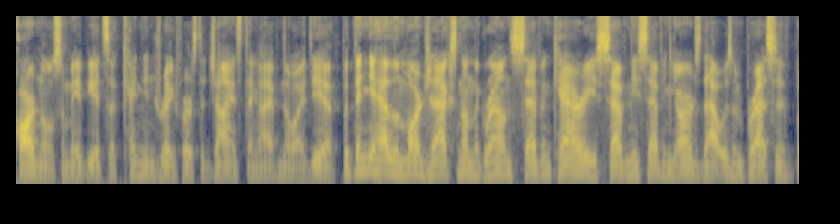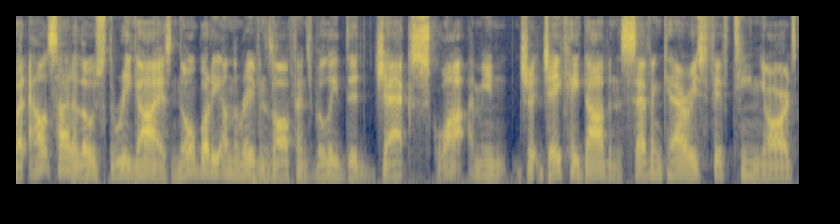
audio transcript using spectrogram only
Cardinals, so maybe it's a Kenyon Drake versus the Giants thing. I have no idea. But then you had Lamar Jackson on the ground, seven carries, 77 yards. That was impressive. But outside of those three guys, nobody on the Ravens offense really did jack squat. I mean, J.K. Dobbins, seven carries, 15 yards.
